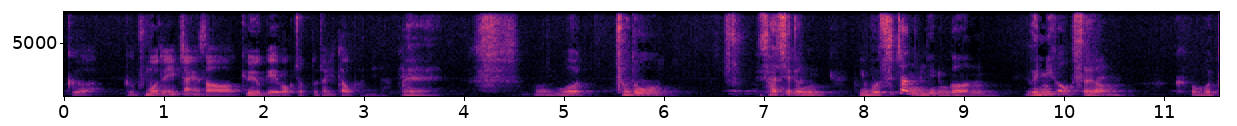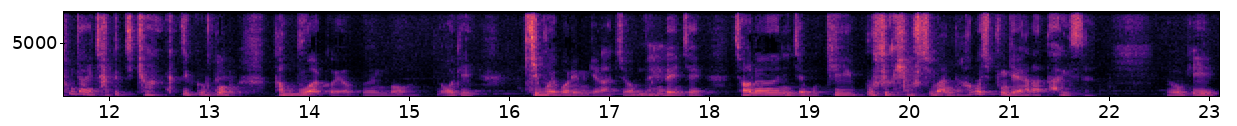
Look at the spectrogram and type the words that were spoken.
그, 그 부모들 입장에서 교육의 목적도 전 있다고 봅니다. 네. 어, 뭐 저도 사실은 이 뭐 숫자 늘리는 건 의미가 없어요. 그거 뭐 통장에 잔뜩 찍혀가지고 뭐다 무할 거예요. 그건 뭐 어디 기부해 버리는 게 낫죠. 네. 근데 이제 저는 이제 뭐 기부도 기부지만 하고 싶은 게 하나 딱 있어요. 여기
